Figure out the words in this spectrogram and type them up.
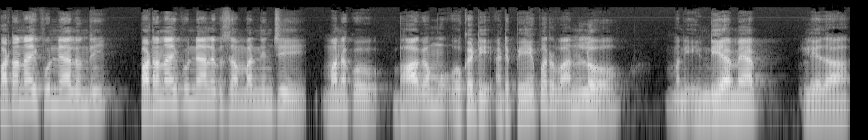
పట నైపుణ్యాలుంది నైపుణ్యాలకు సంబంధించి మనకు భాగము ఒకటి అంటే పేపర్ వన్లో మన ఇండియా మ్యాప్ లేదా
